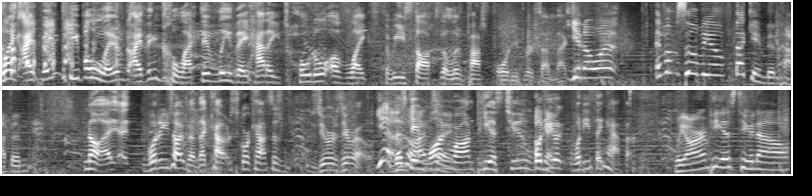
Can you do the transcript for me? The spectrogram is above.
like I think people lived. I think collectively they had a total of like three stocks that lived past forty percent. That game. you know what? If I'm Silvio, that game didn't happen. No, I, I, what are you talking about? That count, score counts as 0-0. Yeah, this game one. saying. We're on PS2. What do you what do you think happened? We are on PS2 now,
